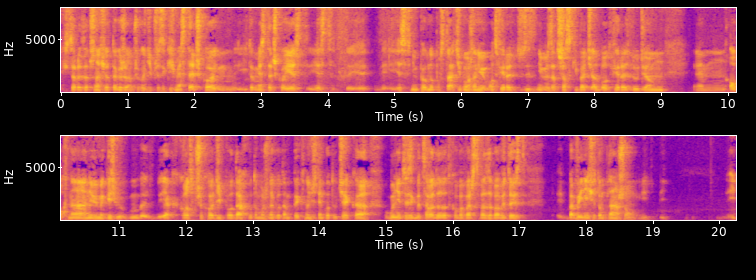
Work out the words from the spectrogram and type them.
historia zaczyna się od tego, że on przechodzi przez jakieś miasteczko i, i to miasteczko jest, jest, jest w nim pełno postaci, można, nie wiem, otwierać, nie wiem, zatrzaskiwać albo otwierać ludziom okna, nie wiem, jakieś, jak kot przechodzi po dachu, to można go tam pyknąć i ten kot ucieka. Ogólnie to jest jakby cała dodatkowa warstwa zabawy, to jest bawienie się tą planszą i, i, i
